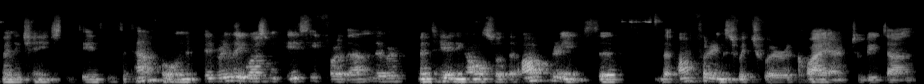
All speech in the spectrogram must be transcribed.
when they changed the deities, the temple, and it really wasn't easy for them. They were maintaining also the offerings, the, the offerings which were required to be done.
